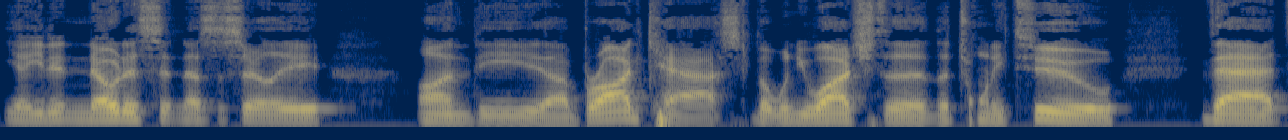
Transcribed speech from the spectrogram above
you know, you didn't notice it necessarily on the uh, broadcast, but when you watch the the 22, that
